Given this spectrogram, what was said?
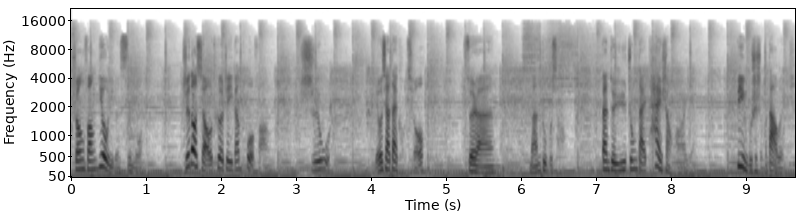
双方又一轮撕磨，直到小特这一杆破防失误了，留下带口球。虽然难度不小，但对于中袋太上皇而言，并不是什么大问题。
